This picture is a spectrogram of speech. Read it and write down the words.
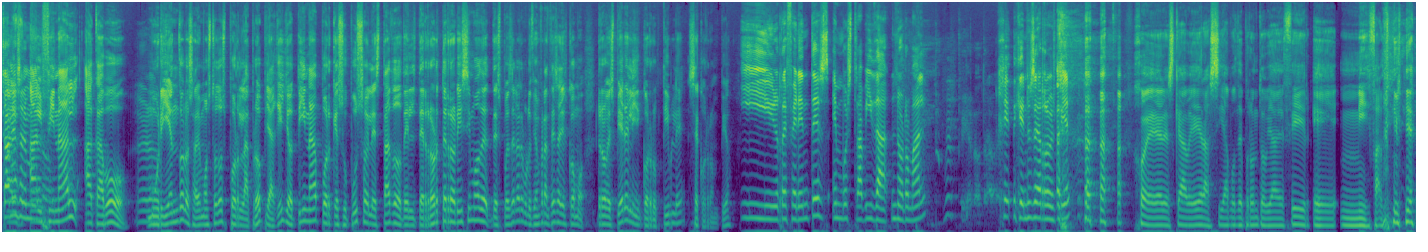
cambias al, el mundo. al final acabó muriendo, lo sabemos todos, por la propia guillotina, porque supuso el estado del terror terrorísimo de- después de la Revolución Francesa. Y es como Robespierre, el incorruptible, se corrompió. ¿Y referentes en vuestra vida normal? Que, que no sea Robespierre. Joder, es que a ver, así a voz de pronto voy a decir eh, mi familia,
